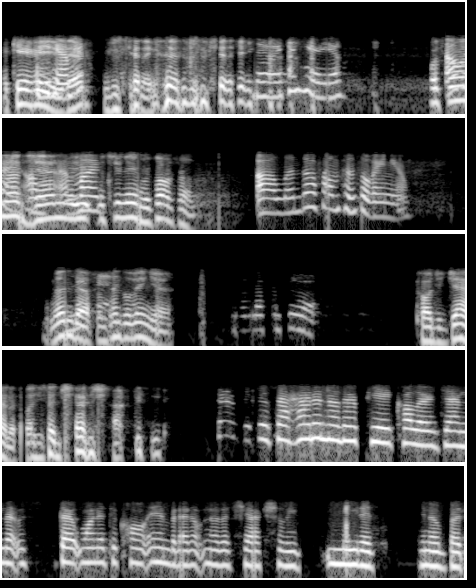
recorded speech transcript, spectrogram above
I can't hear Can you you. hear me? there? I'm just kidding. just kidding. No, I can hear you. What's going Okay, on, um, Jen? you- my- what's your name? We're calling from. Uh, Linda from Pennsylvania. Linda from Pennsylvania. Called you Jen. I thought you said Jen shopping. Because I had another PA caller, Jen, that was that wanted to call in, but I don't know that she actually made it. You know, but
